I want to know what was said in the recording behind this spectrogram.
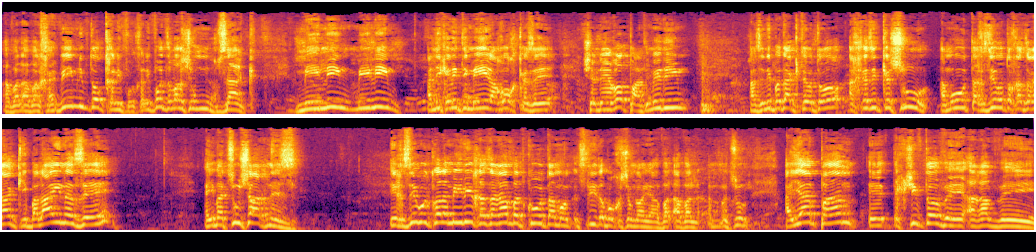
אבל, אבל חייבים לבדוק חליפות, חליפות זה דבר שהוא מוחזק. מעילים, מעילים. אני קניתי מעיל ארוך כזה, של אירופה, אתם יודעים? אז אני בדקתי אותו, אחרי זה התקשרו, אמרו תחזיר אותו חזרה, כי בליין הזה הם מצאו שטנז. החזירו את כל המעילים חזרה, בדקו אותם אצלי ברוך השם לא היה, אבל, אבל מצאו, היה פעם, אה, תקשיב טוב אה, הרב, אה,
